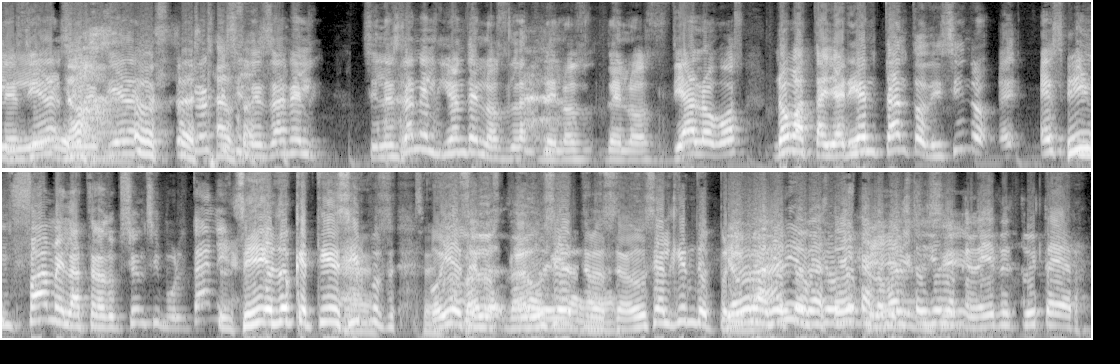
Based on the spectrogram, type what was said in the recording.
les Sí, diera, si no. les diera, yo creo que si les dan el, si les dan el guion de los, la- de los, de los diálogos, no batallarían tanto diciendo, eh, es Sí. infame la traducción simultánea. Sí, es lo que tiene que decir, Ah, pues, sí. oye, No se lo- los no lo traduce, diga. te los traduce alguien de Yo la primaria. vi en ¿o qué onda? Azteca, nomás Sí, estoy viendo sí. que leí en el Twitter.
